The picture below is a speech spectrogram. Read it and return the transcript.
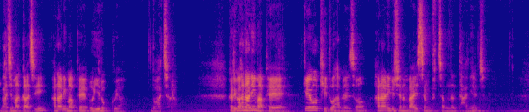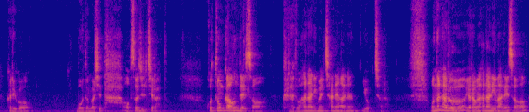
마지막까지 하나님 앞에 의롭고요. 노아처럼. 그리고 하나님 앞에 깨어 기도하면서 하나님 주시는 말씀 붙잡는 다니엘처럼. 그리고 모든 것이 다 없어질지라도 고통 가운데서 그래도 하나님을 찬양하는 욥처럼. 오늘 하루 여러분 하나님 안에서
